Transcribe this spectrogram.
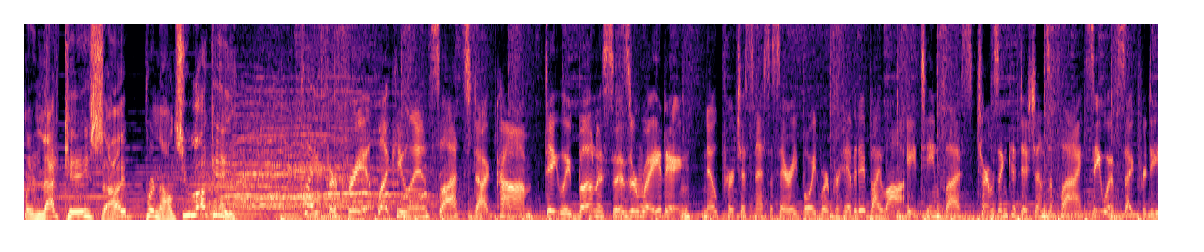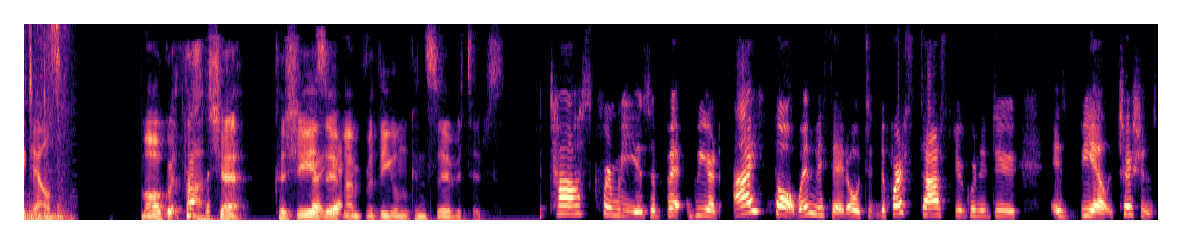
In that case, I pronounce you lucky. Play for free at LuckyLandSlots.com. Daily bonuses are waiting. No purchase necessary. Void where prohibited by law. 18 plus. Terms and conditions apply. See website for details. Margaret Thatcher, because she is oh, Yeah. a member of the Young Conservatives. The task for me is a bit weird. I thought when they said, "Oh, t- the first task you're going to do is be electricians,"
